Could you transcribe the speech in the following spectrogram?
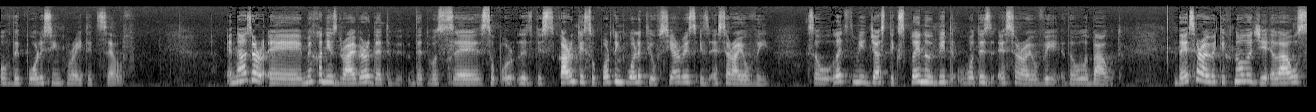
of the policing rate itself. Another uh, mechanism driver that, that was uh, support, that is currently supporting quality of service is SRIOV. So let me just explain a bit what is SRIOV all about. The SRIOV technology allows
